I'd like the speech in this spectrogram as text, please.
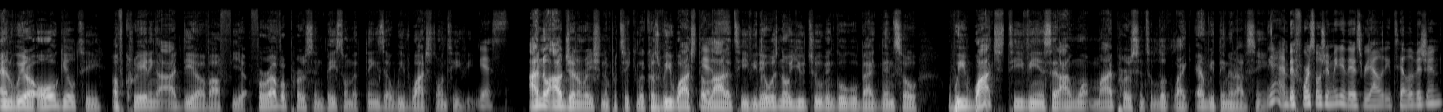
and we are all guilty of creating an idea of our forever person based on the things that we've watched on TV. Yes. I know our generation in particular because we watched a Yes. lot of TV. There was no YouTube and Google back then, so we watched TV and said, I want my person to look like everything that I've seen. Yeah, and before social media, there's reality television.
